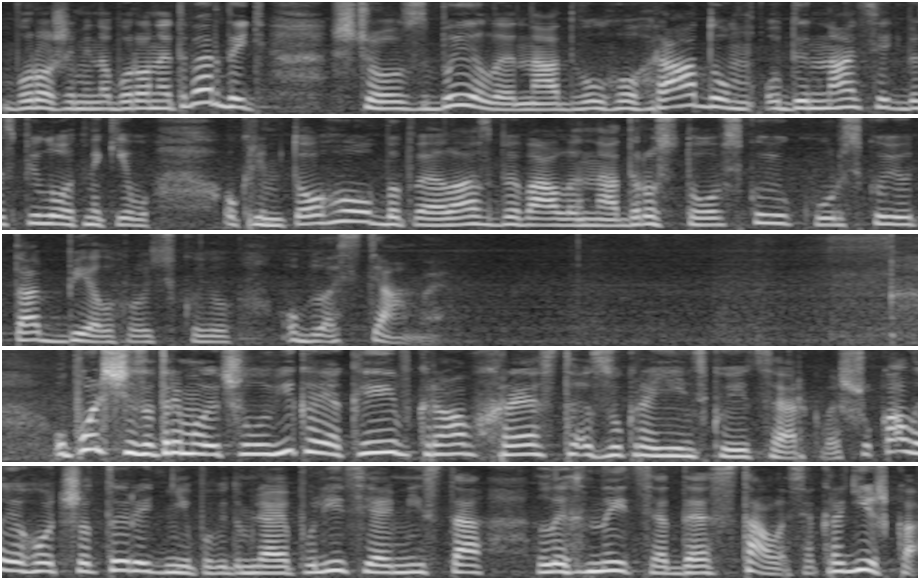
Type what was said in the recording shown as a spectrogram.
Вороже Міноборони твердить, що збили над Волгоградом 11 безпілотників. Окрім того, БПЛА збивали над Ростовською, Курською та Білгородською областями. У Польщі затримали чоловіка, який вкрав хрест з української церкви. Шукали його чотири дні. Повідомляє поліція міста Легниця, де сталася крадіжка.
